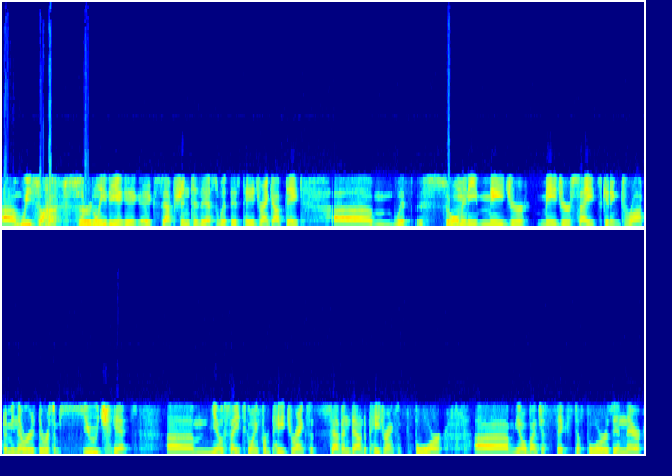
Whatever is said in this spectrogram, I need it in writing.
Um, we saw certainly the I- exception to this with this PageRank update, um, with so many major major sites getting dropped. I mean, there were there were some huge hits. Um, you know, sites going from page ranks of seven down to page ranks of four. Um, you know, a bunch of six to fours in there.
